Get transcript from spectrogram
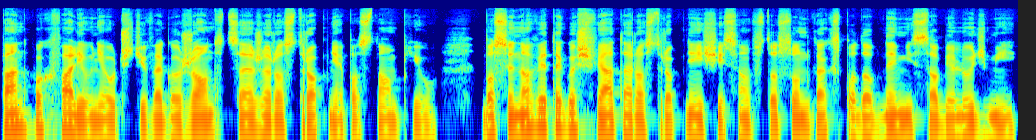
Pan pochwalił nieuczciwego rządcę, że roztropnie postąpił, bo synowie tego świata roztropniejsi są w stosunkach z podobnymi sobie ludźmi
